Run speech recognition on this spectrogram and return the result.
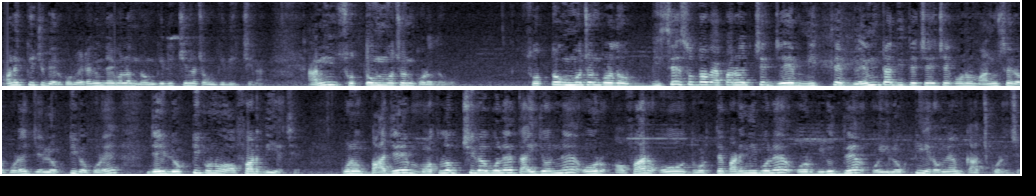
অনেক কিছু বের করব। এটা কিন্তু আমি বললাম, ধমকি দিচ্ছি না, চমকি দিচ্ছি না। আমি সত্য উন্মোচন করে দেবো। সত্য উন্মোচন করে দেবো। বিশেষত ব্যাপার হচ্ছে যে মিথ্যে ব্লেমটা দিতে চেয়েছে কোনো মানুষের ওপরে, যে লোকটির ওপরে যেই লোকটি কোনো অফার দিয়েছে। কোনো বাজে মতলব ছিল বলে তাই জন্যে ওর অফার ও ধরতে পারেনি বলে ওর বিরুদ্ধে ওই লোকটি এরম এরম কাজ করেছে।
